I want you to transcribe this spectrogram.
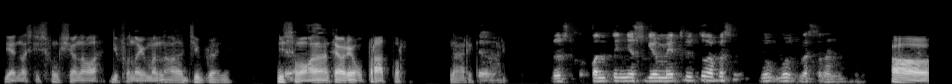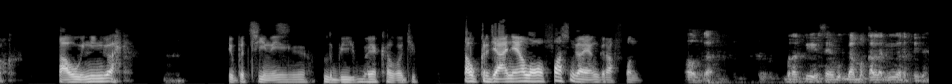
di analisis fungsional lah, di von Neumann algebranya. Di Iya. semua teori operator. Menarik, Iya. menarik. Terus continuous geometry itu apa sih? Gue penasaran. Oh, tahu ini enggak? Ribet sih ini, lebih banyak ke logik. Tahu kerjaannya Lovas enggak yang grafon? Oh enggak. Berarti saya gak bakalan ngerti.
